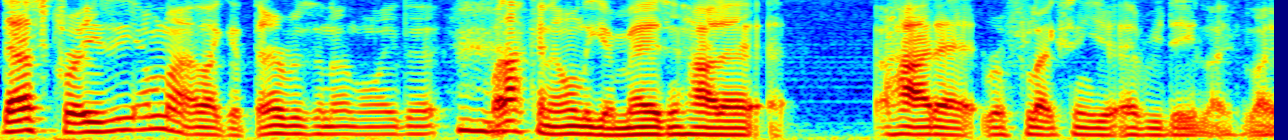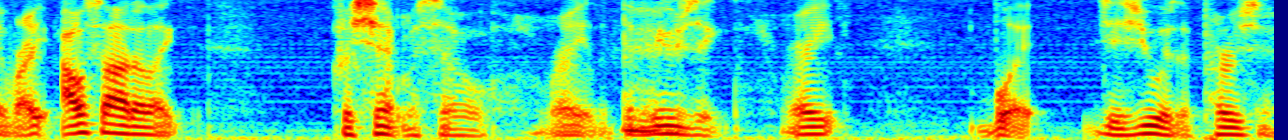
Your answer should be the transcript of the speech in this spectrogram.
That's crazy. I'm not like a therapist or nothing like that, Mhm. but I can only imagine how that how that reflects in your everyday life. Like right outside of like Chrisette Michelle, right, the Mhm. music, right, but just you as a person,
